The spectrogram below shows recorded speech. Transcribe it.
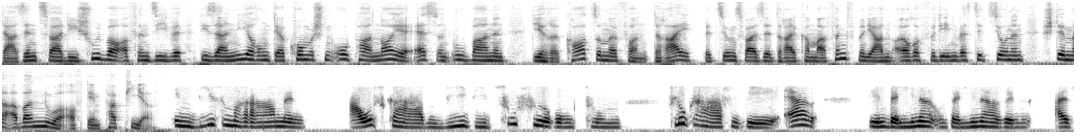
Da sind zwar die Schulbauoffensive, die Sanierung der komischen Oper, neue S- und U-Bahnen, die Rekordsumme von 3 bzw. 3,5 Milliarden Euro für die Investitionen, stimme aber nur auf dem Papier. In diesem Rahmen Ausgaben wie die Zuführung zum Flughafen BER den Berliner und Berlinerinnen als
